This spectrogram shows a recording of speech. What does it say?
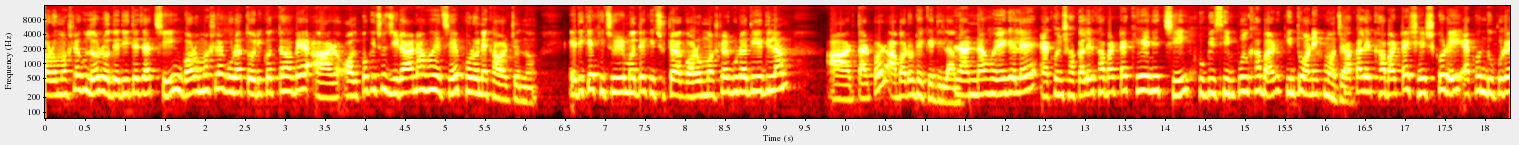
গরম মশলাগুলো রোদে দিতে যাচ্ছি। গরম মশলার গুঁড়া তৈরি করতে হবে আর অল্প কিছু জিরা আনা হয়েছে ফোড়নে খাওয়ার জন্য। এদিকে খিচুড়ির মধ্যে কিছুটা গরম মশলার গুঁড়া দিয়ে দিলাম। আর তারপর আবারও ঢেকে দিলাম। রান্না হয়ে গেলে এখন সকালের খাবারটা খেয়ে নিচ্ছি। খুবই সিম্পল খাবার, কিন্তু অনেক মজা সকালের খাবারটা শেষ করেই এখন দুপুরে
